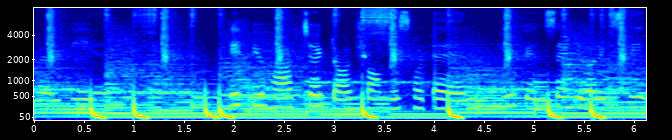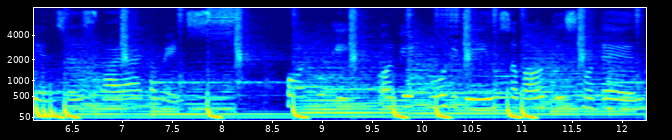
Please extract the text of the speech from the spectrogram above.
12 pm. If you have checked out from this hotel, you can send your experiences via comments. For booking or get more details about this hotel,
